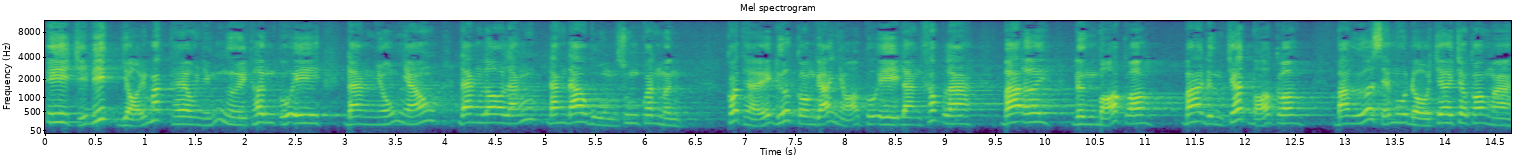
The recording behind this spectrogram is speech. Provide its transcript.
Y chỉ biết dõi mắt theo những người thân của Y Đang nhốn nháo, đang lo lắng, đang đau buồn xung quanh mình có thể đứa con gái nhỏ của y đang khóc la, ba ơi, đừng bỏ con, ba đừng chết bỏ con, ba hứa sẽ mua đồ chơi cho con mà.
